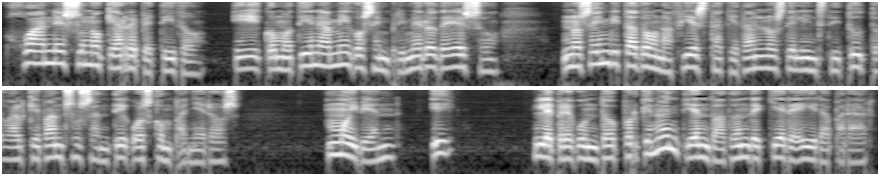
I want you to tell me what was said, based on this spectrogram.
Juan es uno que ha repetido, y como tiene amigos en primero de eso, nos ha invitado a una fiesta que dan los del instituto al que van sus antiguos compañeros. Muy bien. ¿Y? Le pregunto porque no entiendo a dónde quiere ir a parar.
